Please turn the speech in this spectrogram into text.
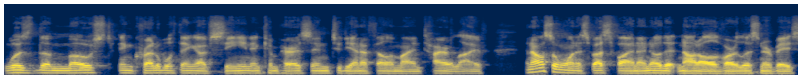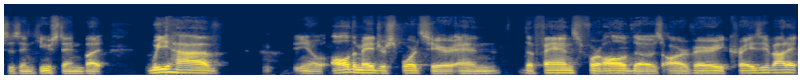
was the most incredible thing i've seen in comparison to the nfl in my entire life. And i also want to specify and i know that not all of our listener base is in houston but we have you know all the major sports here and the fans for all of those are very crazy about it.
